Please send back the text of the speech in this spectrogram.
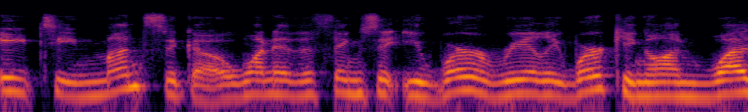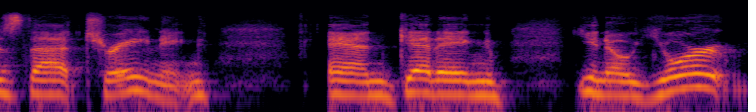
18 months ago, one of the things that you were really working on was that training and getting, you know, your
